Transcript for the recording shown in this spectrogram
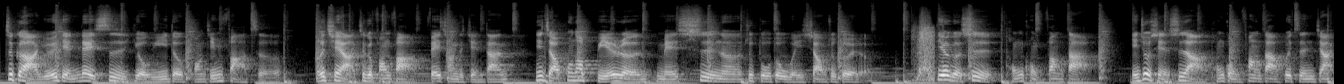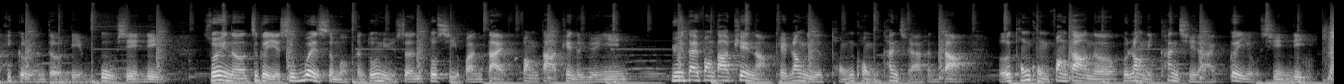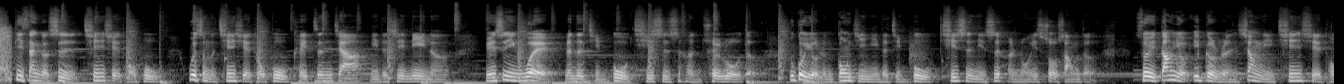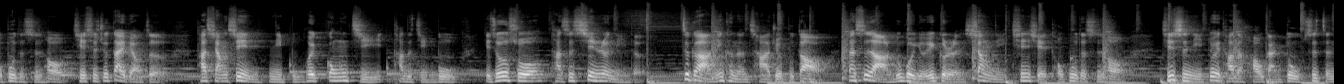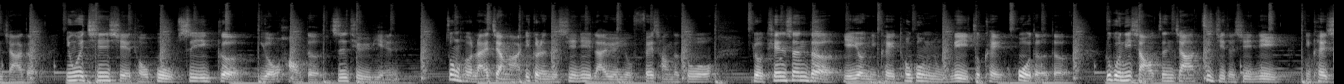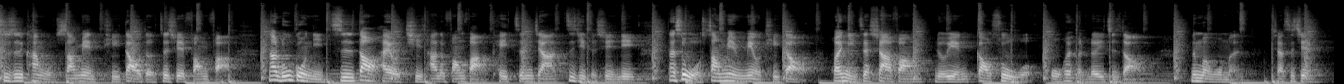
这个啊，有一点类似友谊的黄金法则。而且啊，这个方法非常的简单，你只要碰到别人没事呢，就多多微笑就对了。第二个是瞳孔放大，研究显示啊，瞳孔放大会增加一个人的脸部吸引力，所以呢，这个也是为什么很多女生都喜欢戴放大片的原因，因为戴放大片啊，可以让你的瞳孔看起来很大，而瞳孔放大呢，会让你看起来更有吸引力。第三个是倾斜头部，为什么倾斜头部可以增加你的吸引力呢？原因是因为人的颈部其实是很脆弱的，如果有人攻击你的颈部，其实你是很容易受伤的。所以当有一个人向你倾斜头部的时候，其实就代表着他相信你不会攻击他的颈部，也就是说他是信任你的。这个啊，你可能察觉不到，但是啊，如果有一个人向你倾斜头部的时候，其实你对他的好感度是增加的，因为倾斜头部是一个友好的肢体语言。综合来讲啊，一个人的吸引力来源有非常的多，有天生的，也有你可以透过努力就可以获得的。如果你想要增加自己的吸引力，你可以试试看我上面提到的这些方法。那如果你知道还有其他的方法可以增加自己的吸引力，但是我上面没有提到，欢迎你在下方留言告诉我，我会很乐意知道。那么我们下次见。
